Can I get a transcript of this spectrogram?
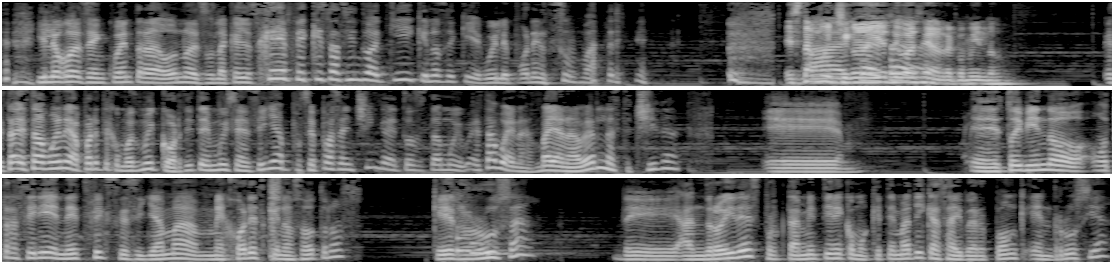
Y luego se encuentra uno de sus lacayos, jefe, ¿qué está haciendo aquí? Que no sé qué, güey le ponen su madre. Está muy Ah, chingona, está- yo igual está- se la recomiendo. Está, está buena y aparte como es muy cortita y muy sencilla, pues se pasa en chinga, entonces está muy está buena. Vayan a verla, está chida. Eh, eh, estoy viendo otra serie en Netflix que se llama Mejores que nosotros, que es rusa, de androides, porque también tiene como que temática cyberpunk en Rusia.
